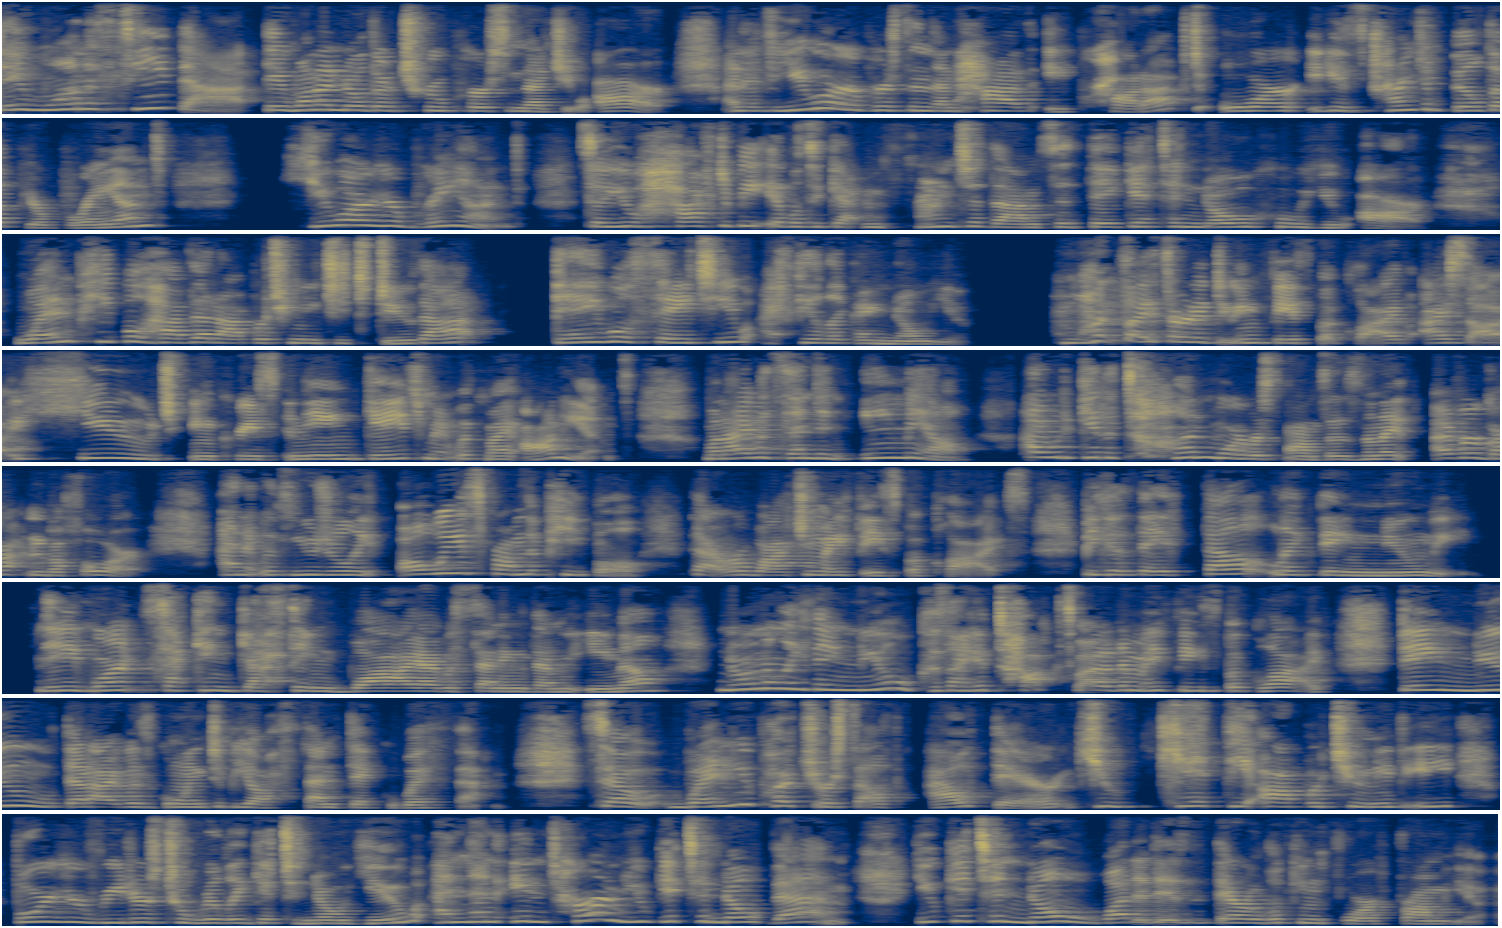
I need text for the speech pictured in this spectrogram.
They want to see that. They want to know the true person that you are. And if you are a person that has a product or is trying to build up your brand, you are your brand. So you have to be able to get in front of them so they get to know who you are. When people have that opportunity to do that, they will say to you, I feel like I know you. Once I started doing Facebook Live, I saw a huge increase in the engagement with my audience. When I would send an email, I would get a ton more responses than I'd ever gotten before. And it was usually always from the people that were watching my Facebook Lives because they felt like they knew me they weren't second guessing why I was sending them an email. Normally they knew because I had talked about it in my Facebook Live. They knew that I was going to be authentic with them. So when you put yourself out there, you get the opportunity for your readers to really get to know you. And then in turn, you get to know them. You get to know what it is they're looking for from you.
